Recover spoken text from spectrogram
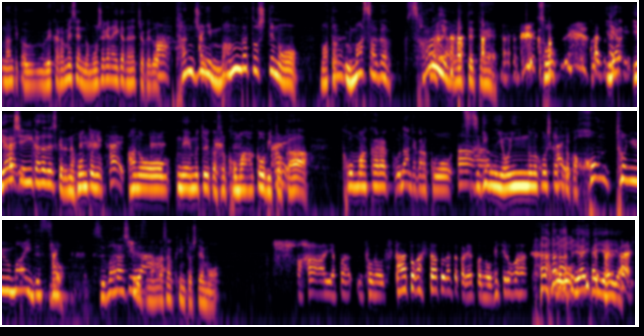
なんていうか上から目線の申し訳ない言い方になっちゃうけどあ単純に漫画としてのまたうまさがさらに上がってて、そうい。やらい。やらしい言い方ですけどね本当に、はい。あのネームというかその駒運びとか、駒からこうなんていうかなこう次に余韻の残し方とか、本当にうまいですよ、はい。素晴らしいです漫画作品としても。はあ、やっぱそのスタートがスタートだったから、やっぱ伸びしろが。いやいやいやいや。はい。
